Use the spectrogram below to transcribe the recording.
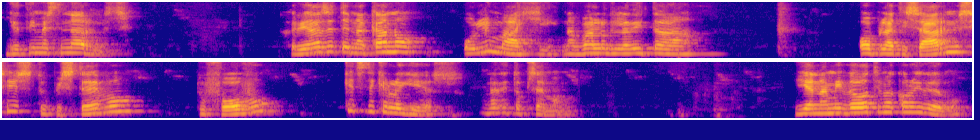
Γιατί είμαι στην άρνηση. Χρειάζεται να κάνω πολύ μάχη. Να βάλω δηλαδή τα όπλα της άρνησης, του πιστεύω, του φόβου και της δικαιολογίας. Δηλαδή το ψέμα μου. Για να μην δω ότι με κοροϊδεύω.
